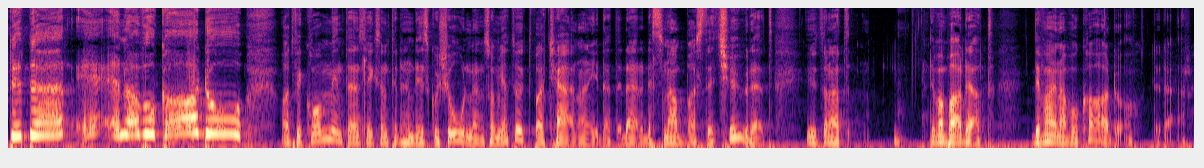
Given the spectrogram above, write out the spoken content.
Det där är en avokado! Och att vi kom inte ens liksom till den diskussionen som jag tyckte var kärnan i det, att det där är det snabbaste djuret. Utan att det var bara det att det var en avokado, det där.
